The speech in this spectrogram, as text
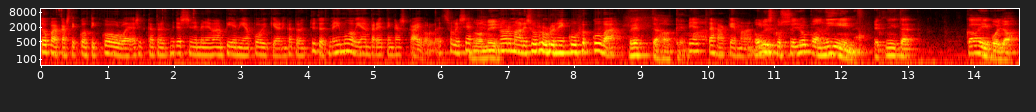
topakasti kohti koulua ja sitten katsoin, että miten sinne menee vain pieniä poikia, niin katsoin, että tytöt meni muoviämpäreiden kanssa kaivolle. Että se oli se no niin. normaali surullinen ku- kuva. Vettä hakemaan. Vettä hakemaan. Olisiko se jopa niin, että niitä kaivoja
